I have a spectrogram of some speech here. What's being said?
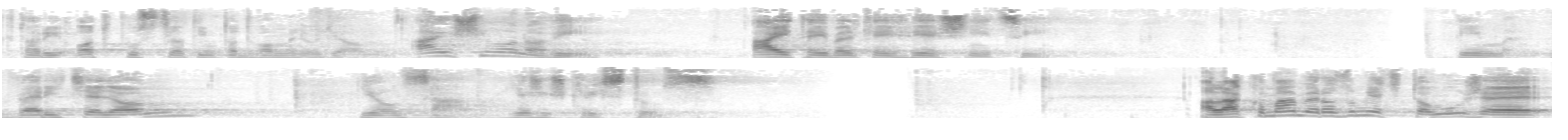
ktorý odpustil týmto dvom ľuďom? Aj Šimonovi, aj tej veľkej hriešnici. Tým veriteľom je on sám, Ježiš Kristus. Ale ako máme rozumieť tomu, že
